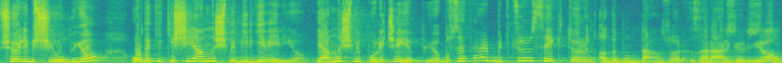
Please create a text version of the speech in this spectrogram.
şöyle bir şey oluyor. Oradaki kişi yanlış bir bilgi veriyor. Yanlış bir poliçe yapıyor. Bu sefer bütün sektörün adı bundan zor- zarar Haklısınız, görüyor. tabii.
